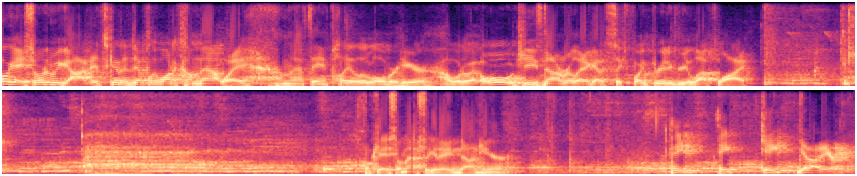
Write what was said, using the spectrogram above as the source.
Okay, so what do we got? It's going to definitely want to come that way. I'm going to have to play a little over here. Uh, what do I? Oh, geez, not really. I got a 6.3 degree left lie. Okay, so I'm actually going to aim down here. Hey, hey, hey, get out of here.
